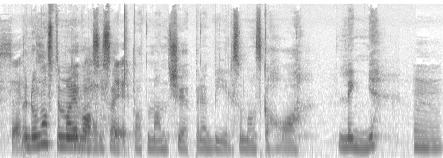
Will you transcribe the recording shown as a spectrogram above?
sett. Men då måste man ju vara så säker på att man köper en bil som man ska ha länge. Mm.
